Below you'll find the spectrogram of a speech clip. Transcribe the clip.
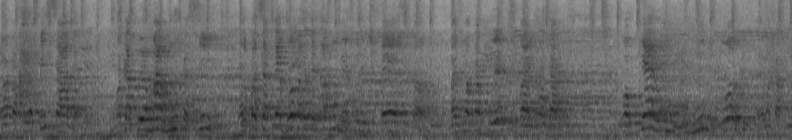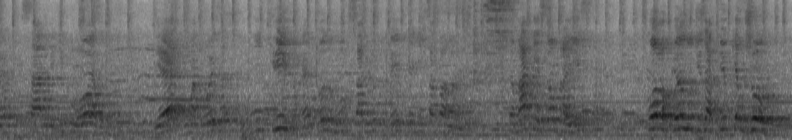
é uma capoeira pensada. Uma capoeira maluca assim, ela pode ser até boa para determinados momentos, quando a gente festa e tal. Mas uma capoeira que vai jogar com qualquer um no mundo todo, é uma capoeira pensada, meticulosa. E é uma coisa incrível, né? Todo mundo sabe muito bem do que a gente está falando. Chamar atenção para isso, colocando o desafio que é o jogo.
